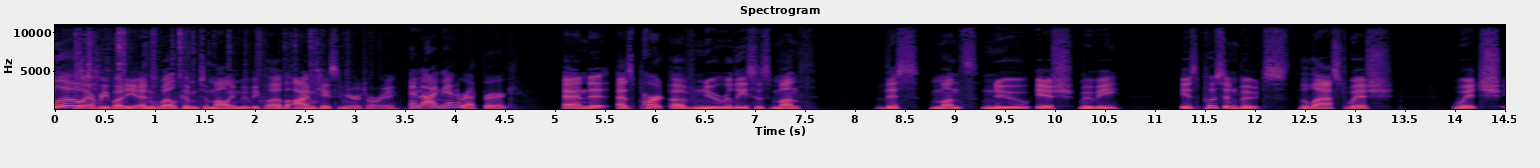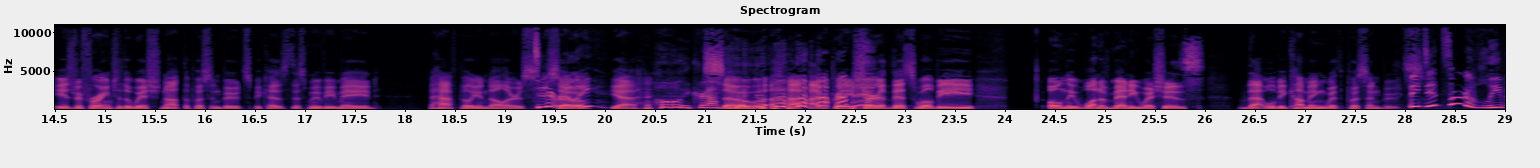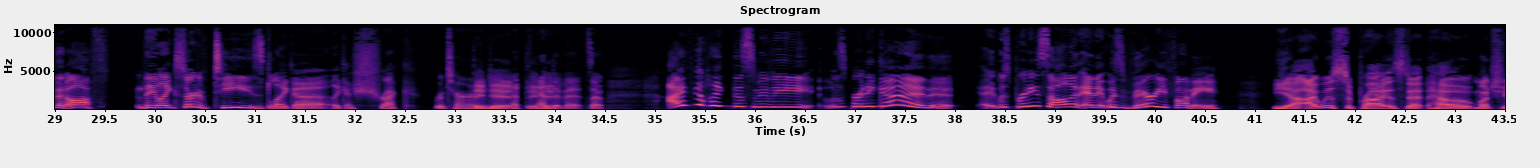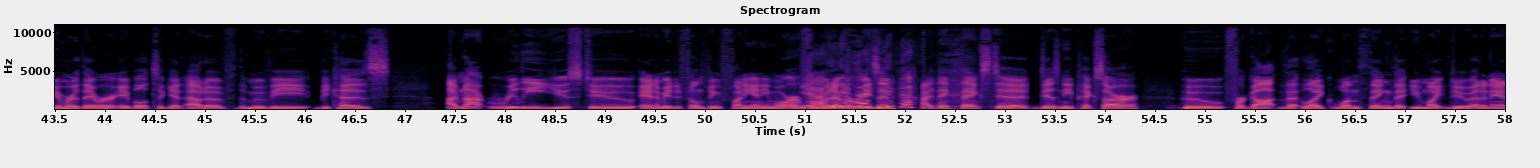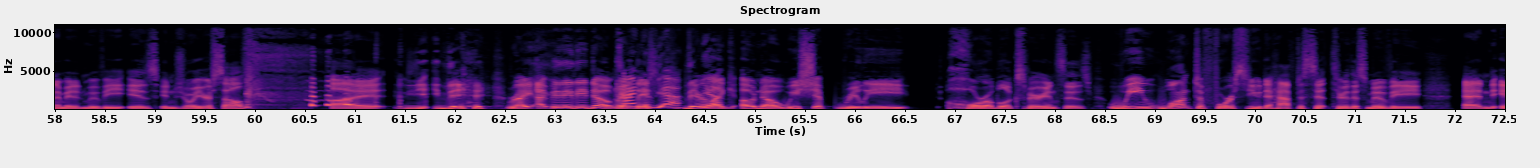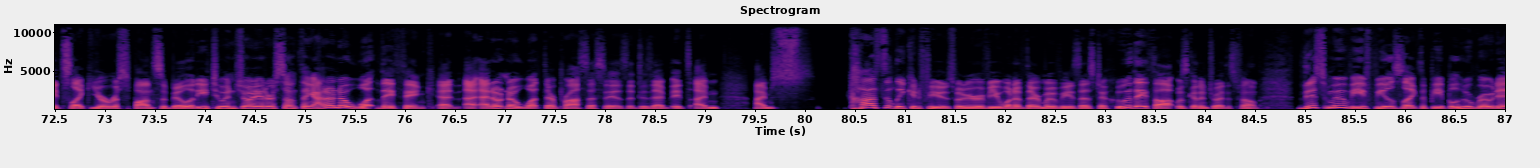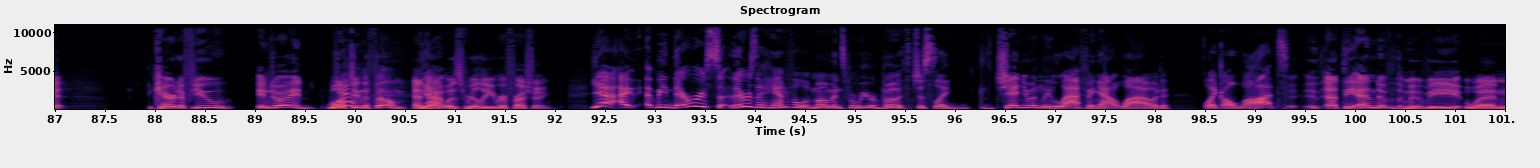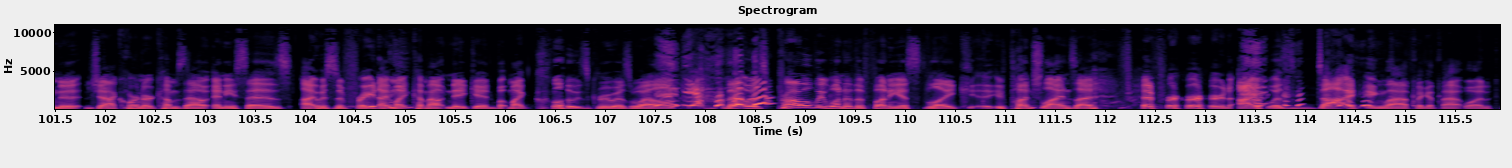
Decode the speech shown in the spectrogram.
Hello, everybody, and welcome to Molly Movie Club. I'm Casey Muratori. And I'm Anna Rutberg. And uh, as part of New Releases Month, this month's new ish movie is Puss in Boots, The Last Wish, which is referring to the wish, not the Puss in Boots, because this movie made a half billion dollars. Did it So, really? Yeah. Holy crap. So uh, I'm pretty sure this will be only one of many wishes that will be coming with Puss in Boots. they did sort of leave it off. They like sort of teased like a like a Shrek return They did, at the end did. of it. So I feel like this movie was pretty good. It, it was pretty solid and it was very funny. Yeah, I was surprised at how much humor they were able to get out of the movie because I'm not really used to animated films being funny anymore Yeah, for whatever yeah, reason. yeah. I think thanks to Disney Pixar who forgot that like one thing that you might do at an animated movie is enjoy yourself. uh they, right i mean they, they don't right Kind they, of, yeah, they're yeah. like oh no we ship really horrible experiences. We want to force you to have to sit through this movie and it's like your responsibility to enjoy it or something. I don't know what they think. I, I don't know what their process is. It is it's I'm I'm constantly confused when we review one of their movies as to who they thought was going to enjoy this film. This movie feels like the people who wrote it cared if you enjoyed watching the film and Yeah. that was really refreshing. Yeah, I, I mean there was there was a handful of moments where we were both just like genuinely laughing out loud, like a lot. at the end of the movie when uh, Jack Horner comes out and he says, "I was afraid I might come out naked, but my clothes grew as well." Yeah. That was probably one of the funniest like uh, punchlines I've ever heard. I was dying laughing at that one.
